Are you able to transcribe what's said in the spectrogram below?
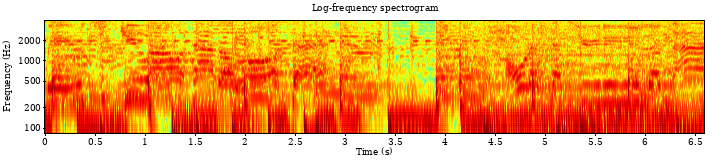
見るたどって。俺たちにいらない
